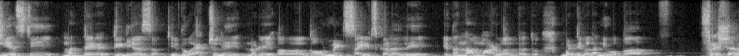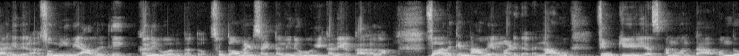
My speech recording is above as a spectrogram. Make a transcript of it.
G S T ಮತ್ತೆ ಟಿ ಡಿ ಎಸ್ ಇದು ಆಕ್ಚುಲಿ ನೋಡಿ ಗೌರ್ಮೆಂಟ್ ಸೈಟ್ಸ್ಗಳಲ್ಲಿ ಇದನ್ನ ಮಾಡುವಂಥದ್ದು. ಬಟ್ ಇವಾಗ ನೀವೊಬ್ಬ ಫ್ರೆಶರ್ ಆಗಿದ್ದೀರಾ ಸೊ ನೀವು ಯಾವ ರೀತಿ ಕಲಿಯುವಂಥದ್ದು? ಸೊ ಗೌರ್ಮೆಂಟ್ ಸೈಟ್ ಅಲ್ಲಿ ನೀವು ಹೋಗಿ ಕಲಿಯೋಕ್ಕಾಗಲ್ಲ. ಸೊ ಅದಕ್ಕೆ ನಾವು ಏನು ಮಾಡಿದ್ದೇವೆ? ನಾವು ಫಿನ್ ಕ್ಯೂರಿಯಸ್ ಅನ್ನುವಂಥ ಒಂದು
